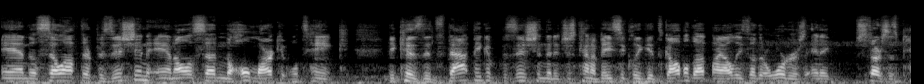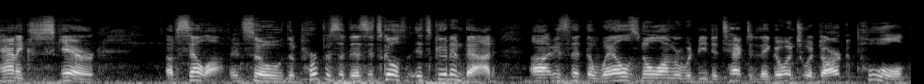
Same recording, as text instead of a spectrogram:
and they'll sell off their position and all of a sudden the whole market will tank because it's that big of a position that it just kind of basically gets gobbled up by all these other orders and it starts this panic scare of sell-off. And so the purpose of this, it's good, it's good and bad, uh, is that the whales no longer would be detected. They go into a dark pool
